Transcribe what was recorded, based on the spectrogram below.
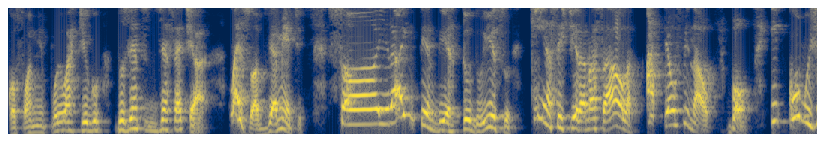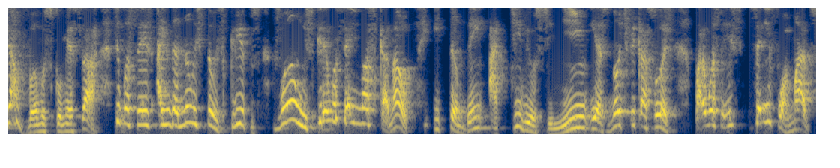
conforme impõe o artigo 217-A. Mas, obviamente, só irá entender tudo isso quem assistir a nossa aula até o final. Bom, e como já vamos começar? Se vocês ainda não estão inscritos, vão, inscrevam-se aí no nosso canal e também ativem o sininho e as notificações para vocês serem informados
